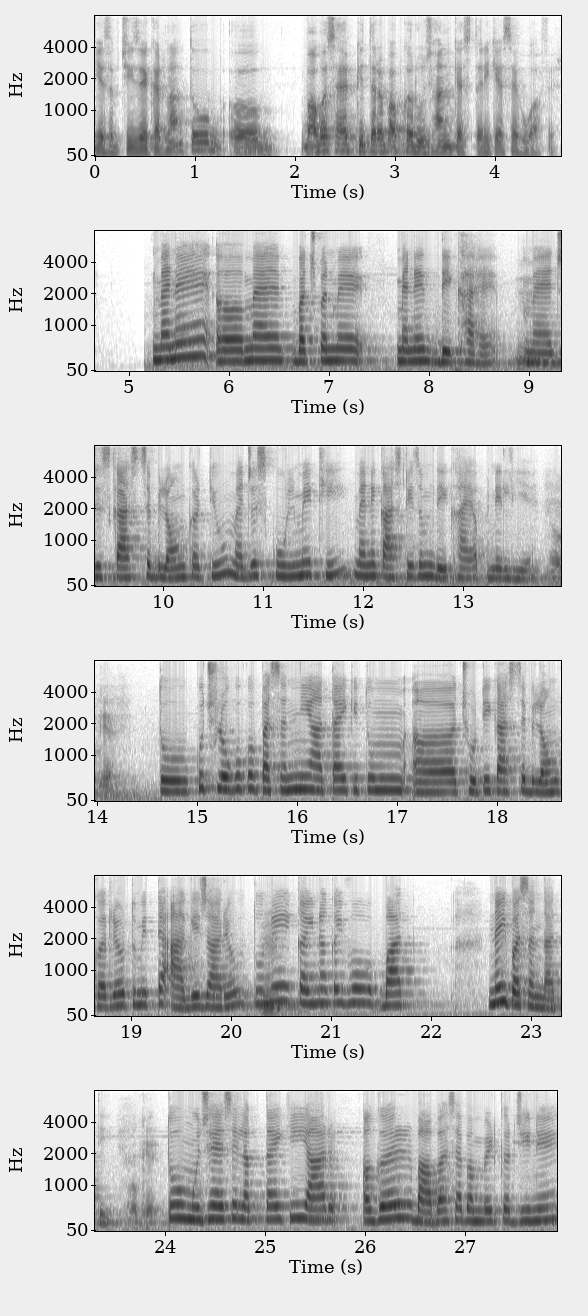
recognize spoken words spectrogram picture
ये सब चीज़ें करना। तो बाबा साहेब की तरफ़ आपका रुझान किस तरीके से हुआ फिर? मैंने अ, मैं बचपन में मैंने देखा है। हम्म। मैं जिस कास्ट से बिलोंग करती हूँ मैं जिस स्कूल में थी मैंने कास्टिज़म देखा है अपने लिए। ओके तो कुछ लोगों को पसंद नहीं आता है कि तुम छोटी कास्ट से बिलोंग कर रहे हो और तुम इतने आगे जा रहे हो तो हम्म। उन्हें कहीं ना कहीं वो बात नहीं पसंद आती। ओके तो मुझे ऐसे लगता है कि यार अगर बाबा साहब अंबेडकर जी ने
